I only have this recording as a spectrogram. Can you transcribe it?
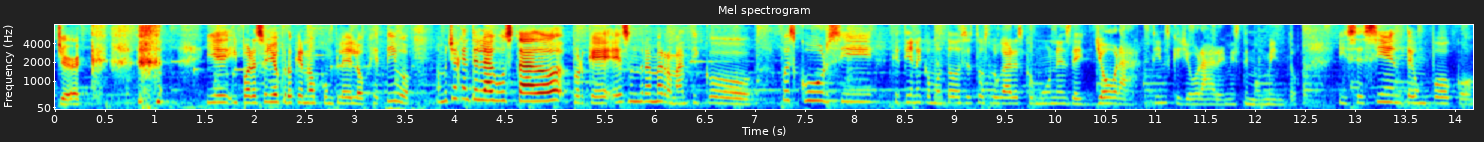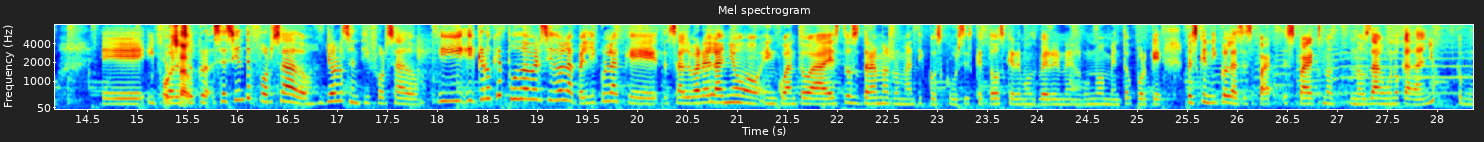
jerk. Y, y por eso yo creo que no cumple el objetivo. A mucha gente le ha gustado porque es un drama romántico, pues cursi, que tiene como todos estos lugares comunes de llora, tienes que llorar en este momento. Y se siente un poco. Eh, y por Forzado. eso creo, se siente forzado, yo lo sentí forzado. Y, y creo que pudo haber sido la película que salvara el año en cuanto a estos dramas románticos cursis que todos queremos ver en algún momento, porque ves que Nicholas Spar- Sparks nos, nos da uno cada año, como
